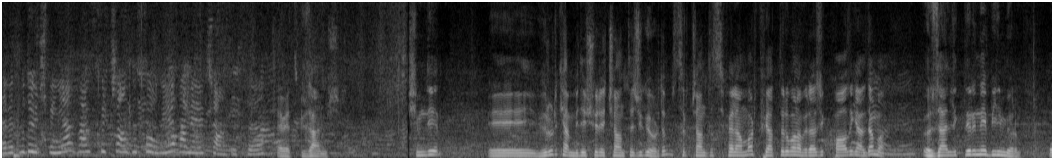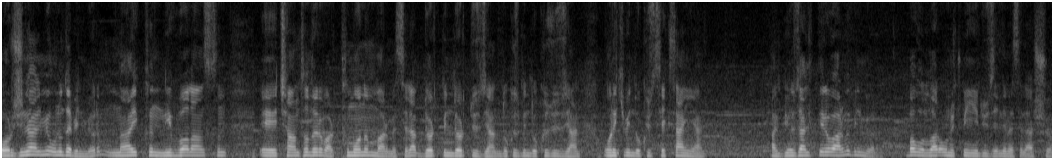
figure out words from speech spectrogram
Evet bu da 3000 yen. Hem sırt çantası oluyor hem el çantası. Evet güzelmiş. Şimdi e, yürürken bir de şöyle çantacı gördüm. Sırt çantası falan var. Fiyatları bana birazcık pahalı geldi ama özellikleri ne bilmiyorum. Orijinal mi onu da bilmiyorum. Nike'ın, New Balance'ın e, çantaları var. Puma'nın var mesela. 4400 yen, 9900 yen, 12980 yen. Hani bir özellikleri var mı bilmiyorum. Bavullar 13750 mesela şu.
